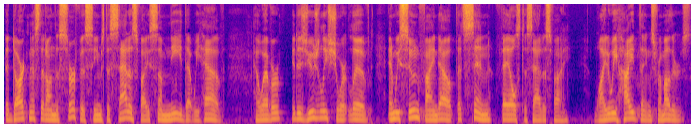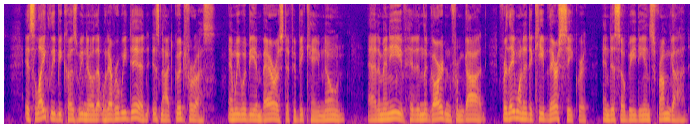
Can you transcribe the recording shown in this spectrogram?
a darkness that on the surface seems to satisfy some need that we have. However, it is usually short lived and we soon find out that sin fails to satisfy. Why do we hide things from others? It's likely because we know that whatever we did is not good for us, and we would be embarrassed if it became known. Adam and Eve hid in the garden from God, for they wanted to keep their secret and disobedience from God.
